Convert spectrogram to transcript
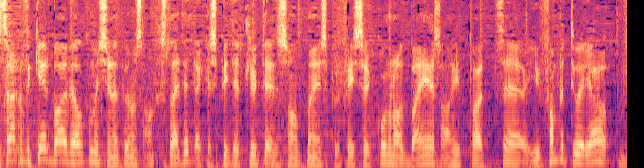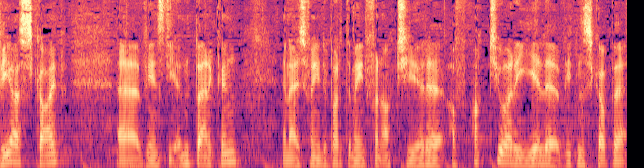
Dis reg verkeerd baie welkom as jy net by ons aangesluit het. Ek is Pieter Kloete en saam met my is professor Konrad Beyers aan die pad uh, hier van Pretoria via Skype uh weens die inperking en hy is van die departement van aktuëre of aktuariële wetenskappe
